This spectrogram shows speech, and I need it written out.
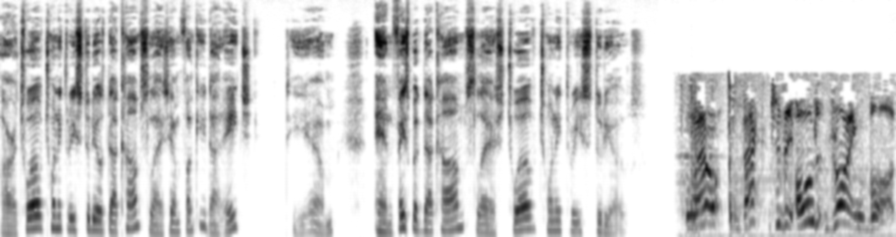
are 1223studios.com slash mfunky.htm and facebook.com slash 1223studios. Well, back to the old drawing board.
